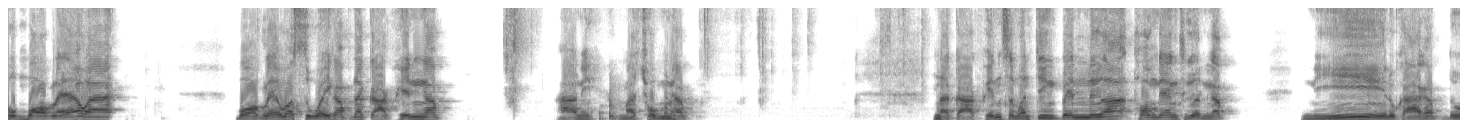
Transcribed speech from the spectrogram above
ผมบอกแล้วฮะบอกแล้วว่าสวยครับหน้ากากเพ้นท์ครับ อ่านี่ มาชมกันครับ หน้ากากเพ้นเสมือนจริงเป็นเนื้อทองแดงเถื่อนครับ นี่ลูกค้าครับดู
